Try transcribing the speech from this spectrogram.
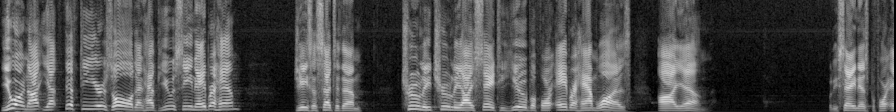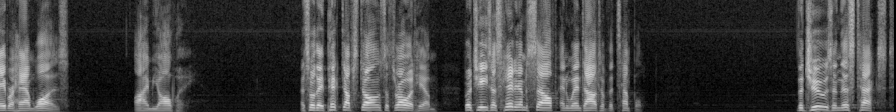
You are not yet 50 years old, and have you seen Abraham? Jesus said to them, Truly, truly, I say to you, before Abraham was, I am. What he's saying is, before Abraham was, I'm Yahweh. And so they picked up stones to throw at him, but Jesus hid himself and went out of the temple. The Jews in this text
